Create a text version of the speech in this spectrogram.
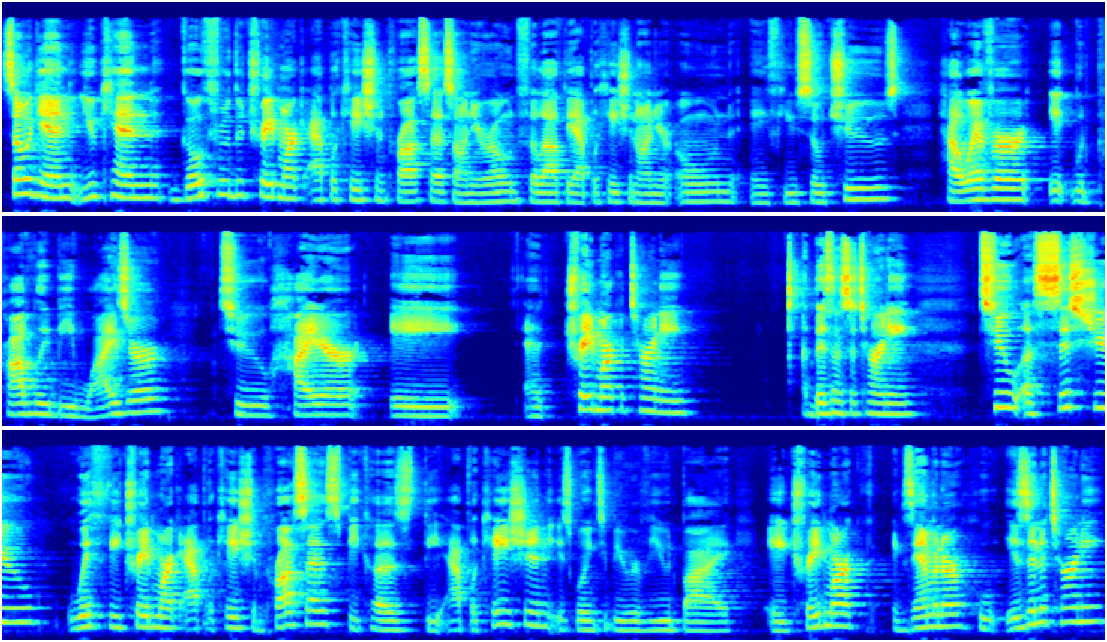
So again, you can go through the trademark application process on your own, fill out the application on your own if you so choose. However, it would probably be wiser to hire a, a trademark attorney, a business attorney to assist you with the trademark application process because the application is going to be reviewed by a trademark examiner who is an attorney.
